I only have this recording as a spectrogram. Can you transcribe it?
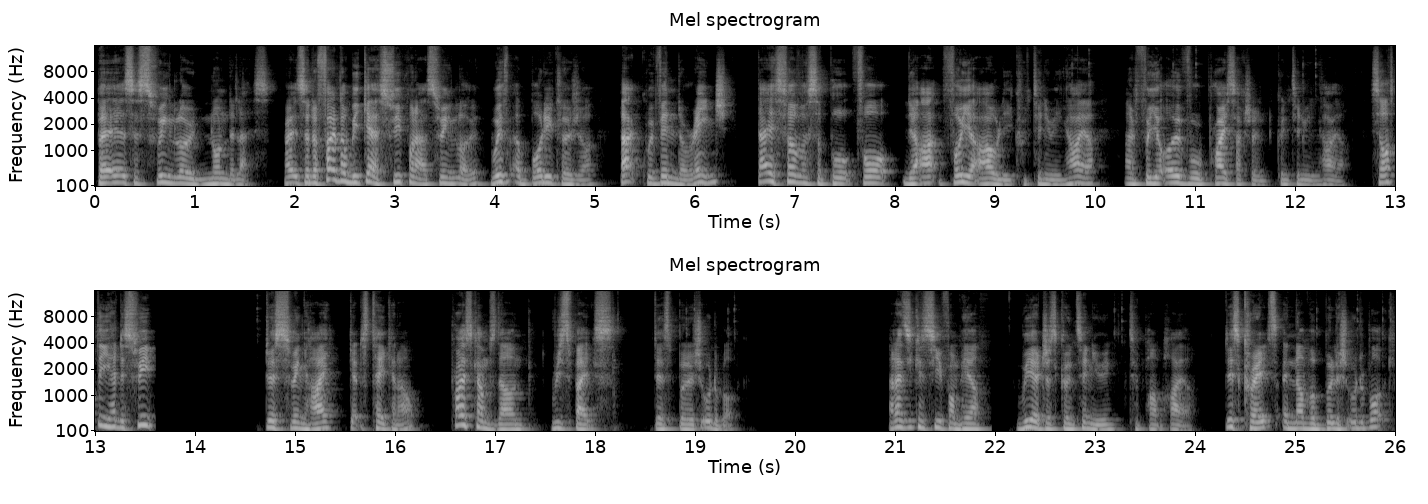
but it's a swing low nonetheless. Right, so the fact that we get a sweep on that swing low with a body closure back within the range, that is further support for, the, for your hourly continuing higher and for your overall price action continuing higher. So after you had the sweep, this swing high gets taken out, price comes down, respects this bullish order block. And as you can see from here, we are just continuing to pump higher. This creates another bullish order block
